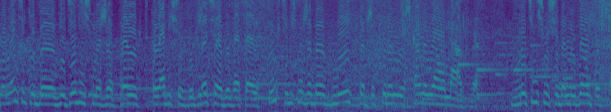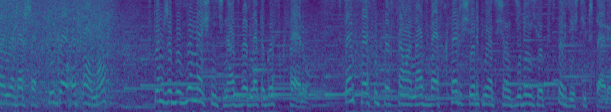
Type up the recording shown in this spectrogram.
W momencie, kiedy wiedzieliśmy, że projekt pojawi się w budżecie obywatelskim, chcieliśmy, żeby miejsce, przy którym mieszkamy, miało nazwę. Zwróciliśmy się do Muzeum Powstania Warszawskiego o pomoc w tym, żeby wymyślić nazwę dla tego skweru. W ten sposób powstała nazwa Skwer Sierpnia 1944.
